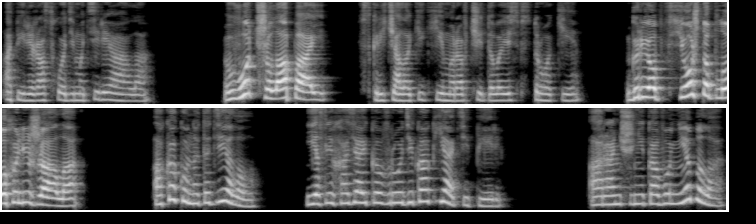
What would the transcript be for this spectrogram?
о перерасходе материала. «Вот шалопай!» — вскричала Кикимора, вчитываясь в строки. «Греб все, что плохо лежало!» «А как он это делал, если хозяйка вроде как я теперь? А раньше никого не было?»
